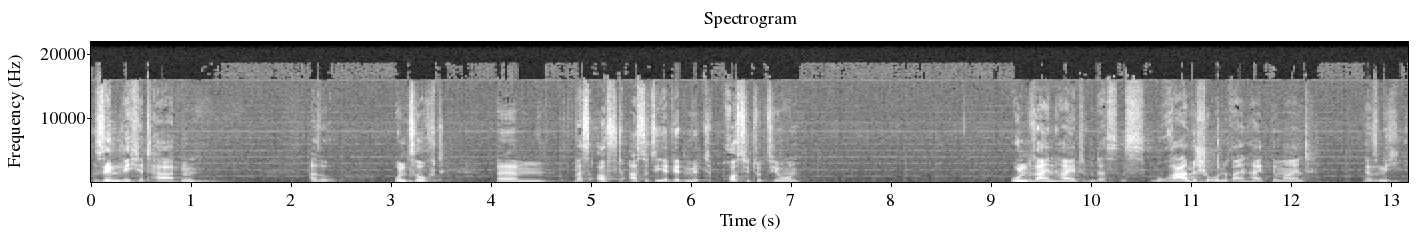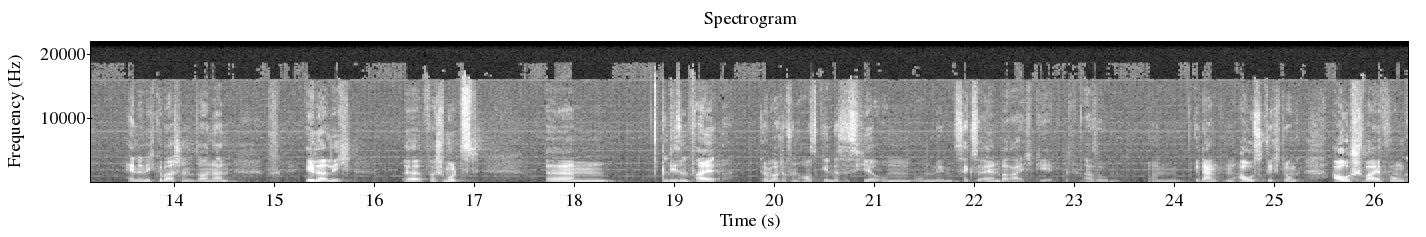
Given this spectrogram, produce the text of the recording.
sinnliche Taten, also Unzucht, ähm, was oft assoziiert wird mit Prostitution, Unreinheit, und das ist moralische Unreinheit gemeint, also nicht Hände nicht gewaschen, sondern innerlich äh, verschmutzt. Ähm, in diesem Fall können wir auch davon ausgehen, dass es hier um, um den sexuellen Bereich geht. Also ähm, Gedanken, Ausrichtung, Ausschweifung.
